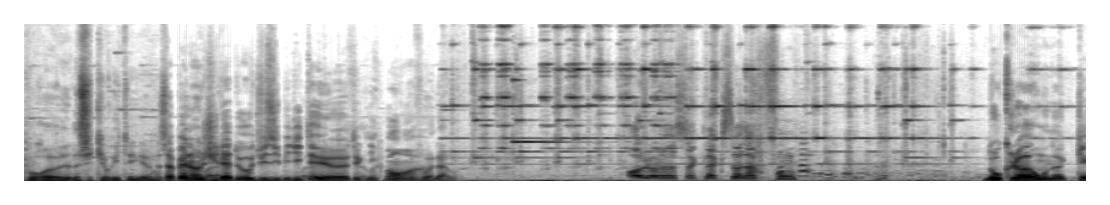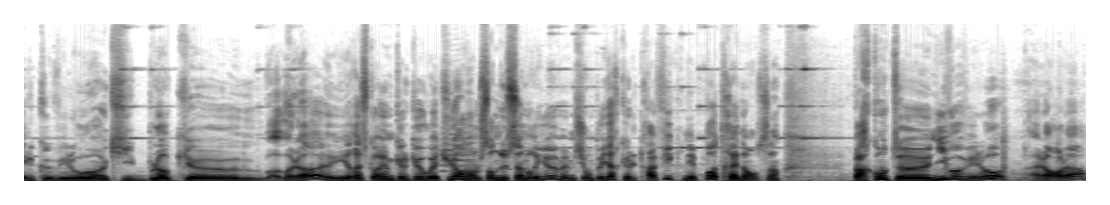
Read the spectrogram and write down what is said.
pour euh, la sécurité. euh, Ça s'appelle un Ouais. gilet de haute visibilité, Voilà, euh, techniquement. hein. Voilà. Oh là là, ça klaxonne à fond Donc là, on a quelques vélos hein, qui bloquent. euh, bah voilà, il reste quand même quelques voitures dans le centre de Saint-Brieuc, même si on peut dire que le trafic n'est pas très dense. hein. Par contre, euh, niveau vélo, alors là,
